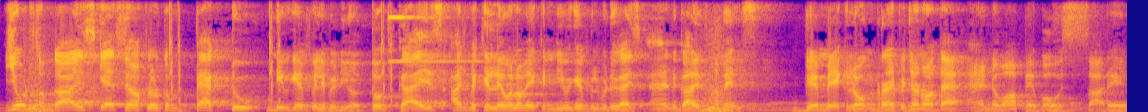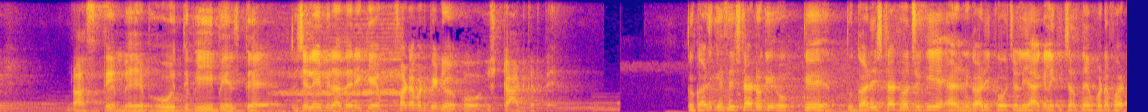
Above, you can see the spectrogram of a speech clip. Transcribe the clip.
सब गाइस कैसे हो आप लोग? Welcome back to new game play video तो गाइस आज मैं खेलने वाला हूँ एक new game play video guys and guys हमें गेम में एक लॉन्ग ड्राइव पे जाना होता है. एंड वहाँ पे बहुत सारे रास्ते में भूत भी मिलते हैं. तो चलिए बिना देरी के फटाफट वीडियो को स्टार्ट करते हैं. तो गाड़ी कैसे स्टार्ट होगी? ओके तो गाड़ी स्टार्ट हो चुकी है. एंड गाड़ी को चलिए आगे लेके चलते हैं फटाफट.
